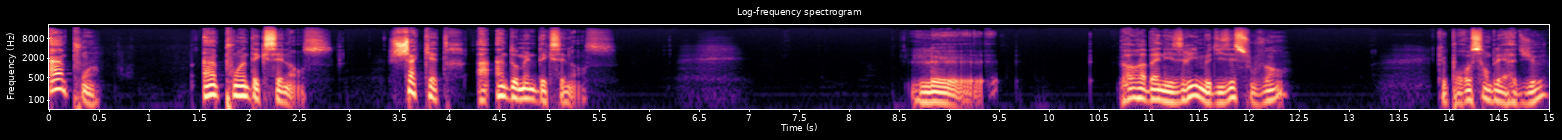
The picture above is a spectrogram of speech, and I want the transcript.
un point, un point d'excellence. Chaque être a un domaine d'excellence. Le grand rabbin Ezri me disait souvent que pour ressembler à Dieu,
